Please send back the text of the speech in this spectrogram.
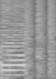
Bye.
